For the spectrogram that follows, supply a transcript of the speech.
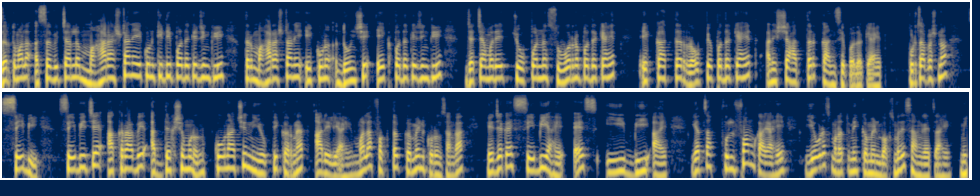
जर तुम्हाला असं विचारलं महाराष्ट्राने एकूण किती पदके जिंकली? तर महाराष्ट्राने एकूण दोनशे एक पदके जिंकली ज्याच्यामध्ये चोपन्न सुवर्ण पदके आहेत एकाहत्तर रौप्य पदके आहेत आणि शहात्तर कांस्य पदके आहेत. पुढचा प्रश्न सेबी. सेबीचे अकरावे अध्यक्ष म्हणून कोणाची नियुक्ती करण्यात आलेली आहे? मला फक्त कमेंट करून सांगा. हे जे काही सेबी आहे एस ई बी आय याचा फुल फॉर्म काय आहे? एवढंच मला तुम्ही कमेंट बॉक्समध्ये सांगायचं आहे. मी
